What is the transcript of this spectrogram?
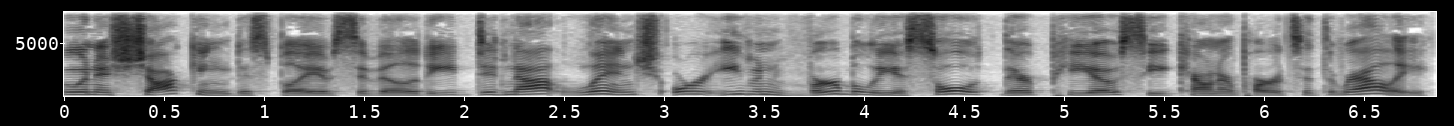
who, in a shocking display of civility, did not lynch or even verbally assault their POC counterparts at the rally.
